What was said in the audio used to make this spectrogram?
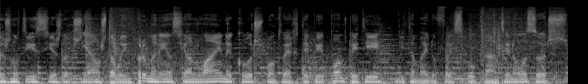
As notícias da região estão em permanência online a cores.rtp.pt e também no Facebook da Antena Açores.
